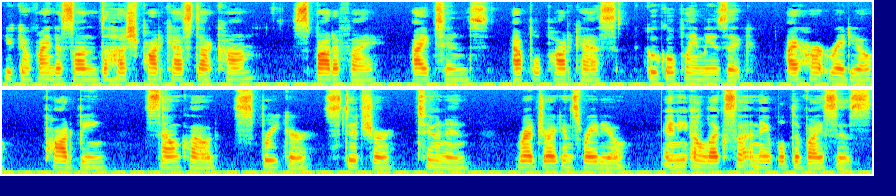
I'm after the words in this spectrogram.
You can find us on thehushpodcast.com, Spotify, iTunes, Apple Podcasts, Google Play Music, iHeartRadio, Podbean, SoundCloud, Spreaker, Stitcher, TuneIn, Red Dragons Radio, any Alexa enabled devices,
